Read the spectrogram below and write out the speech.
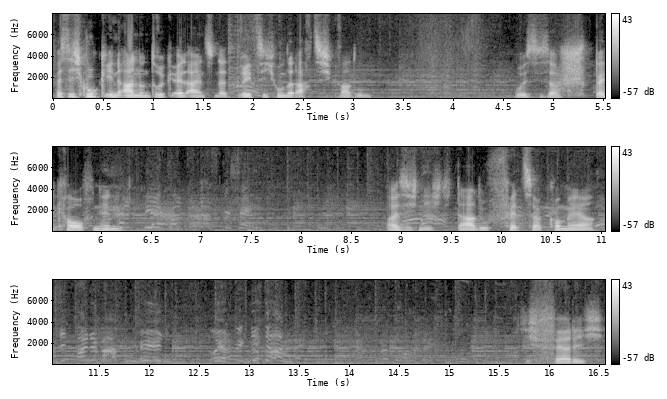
Weißt du, ich gucke ihn an und drücke L1 und er dreht sich 180 Grad um. Wo ist dieser Speckhaufen hin? Weiß ich nicht. Da, du Fetzer, komm her. Ich fertig.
